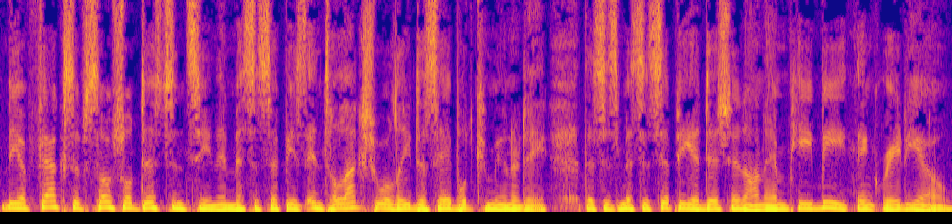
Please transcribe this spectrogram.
the effects of social distancing in Mississippi's intellectually disabled community. This is Mississippi Edition on MPB Think Radio.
